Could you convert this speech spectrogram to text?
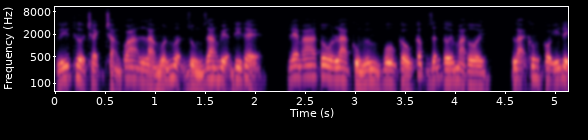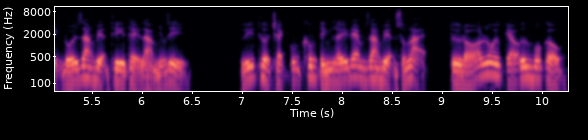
Lý thừa trạch chẳng qua là muốn mượn dùng giang viện thi thể, đem a tô la cùng ưng vô cầu cấp dẫn tới mà thôi, lại không có ý định đối giang viện thi thể làm những gì. Lý thừa trạch cũng không tính lấy đem giang viện sống lại từ đó lôi kéo ưng vô cầu,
